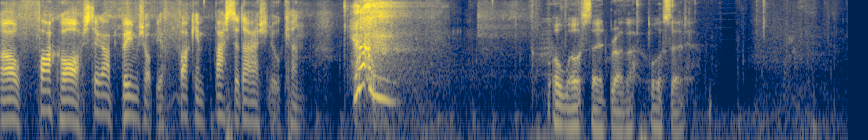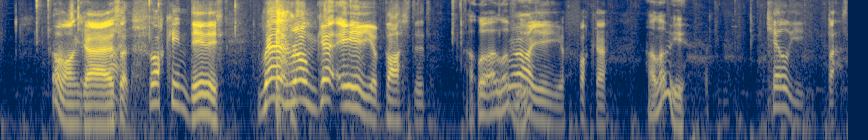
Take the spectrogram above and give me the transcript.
Oh fuck off! Stick that boom shot, you fucking bastard ass, little cunt. Oh, well said, brother. Well said. Come on, guys. alive. Let's fucking do this. RedruM, get here, you bastard. I, lo- I love Where you. are you, you fucker? I love you. Kill you, bastard.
